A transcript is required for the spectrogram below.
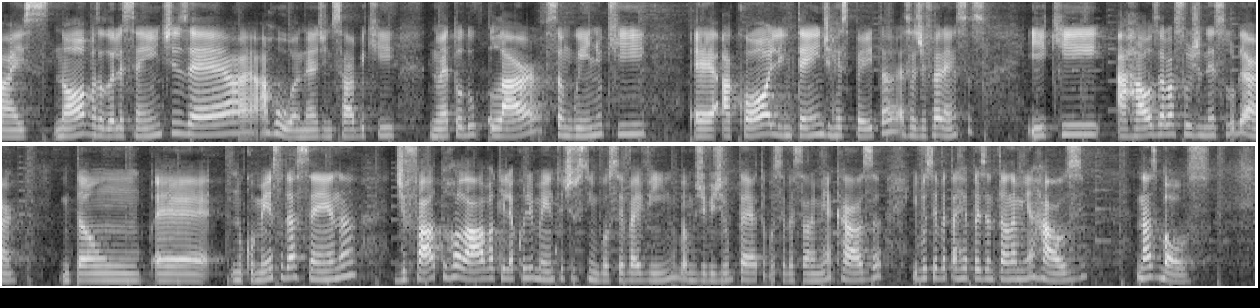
novas, adolescentes, é a, a, rua, né? A gente sabe que não é todo lar sanguíneo que é, acolhe, entende, respeita essas diferenças e que a house ela surge nesse lugar. Então, é, no começo da cena, de fato rolava aquele acolhimento de assim, você vai vir, vamos dividir um teto, você vai estar na minha casa e você vai estar representando a minha house nas balls.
